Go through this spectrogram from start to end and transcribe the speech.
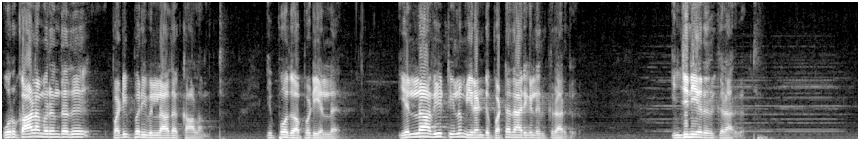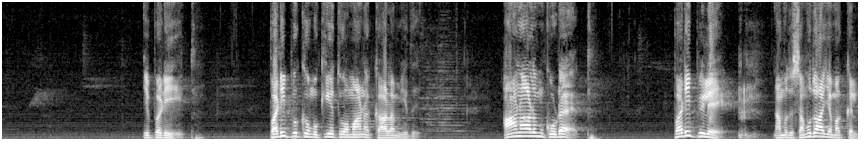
ஒரு காலம் இருந்தது படிப்பறிவில்லாத காலம். இப்போது அப்படி அல்ல. எல்லா வீட்டிலும் இரண்டு பட்டதாரிகள் இருக்கிறார்கள். இன்ஜினியர் இருக்கிறார்கள். இப்படி படிப்புக்கு முக்கியத்துவமான காலம் இது. ஆனாலும் கூட படிப்பிலே நமது சமுதாய மக்கள்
